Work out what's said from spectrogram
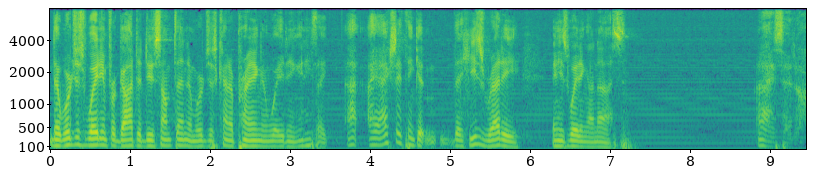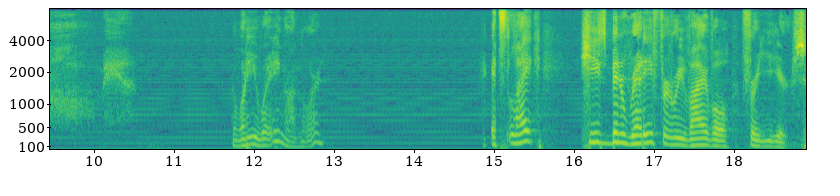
that we're just waiting for God to do something and we're just kind of praying and waiting? And he's like, I, I actually think it, that he's ready and he's waiting on us. And I said, Oh, man. What are you waiting on, Lord? It's like he's been ready for revival for years.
